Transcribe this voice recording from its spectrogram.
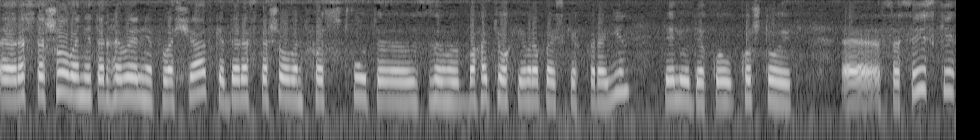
е, розташовані торговельні площадки, де розташований фастфуд е, з багатьох європейських країн, де люди коштують сосиски,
